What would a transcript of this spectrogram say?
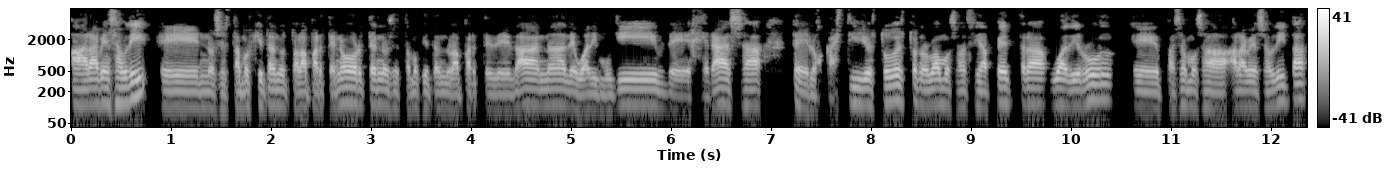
a Arabia Saudí, eh, nos estamos quitando toda la parte norte, nos estamos quitando la parte de Dana, de Wadi Mujib, de Gerasa, de los castillos, todo esto nos vamos hacia Petra, Wadi Run, eh, pasamos a Arabia Saudita,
